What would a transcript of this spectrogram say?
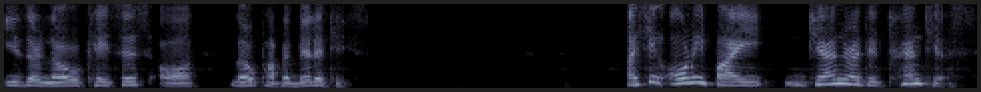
either no cases or low probabilities. I think only by January the 20th,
